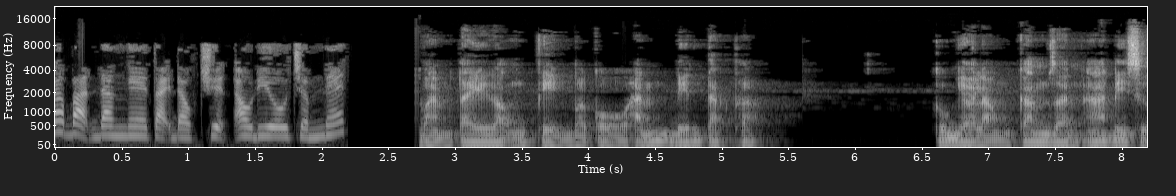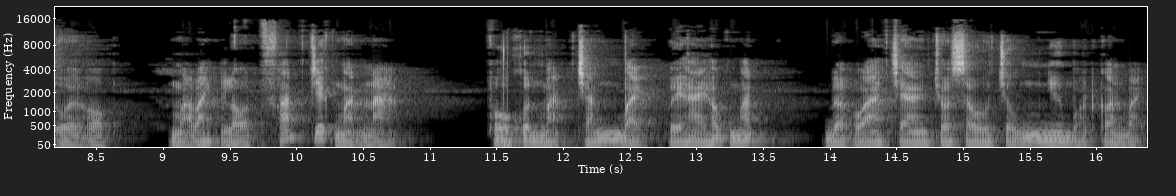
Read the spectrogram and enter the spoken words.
Các bạn đang nghe tại đọc chuyện audio.net Bàn tay gọng kìm vào cổ hắn đến tắc thở. Cũng nhờ lòng căm giận át đi sự hồi hộp, Mà Bách lột phát chiếc mặt nạ, Phô khuôn mặt trắng bạch với hai hốc mắt, Được hóa trang cho sâu trúng như một con bệnh.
